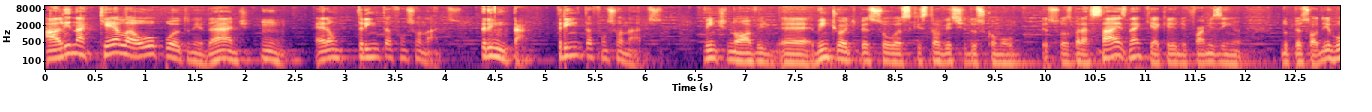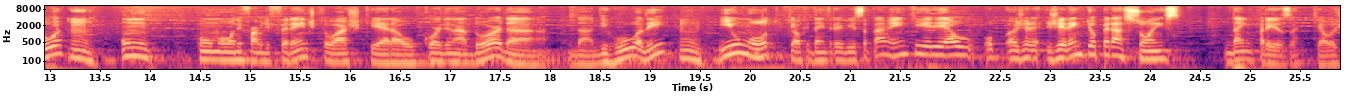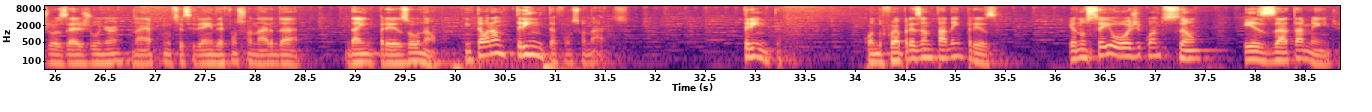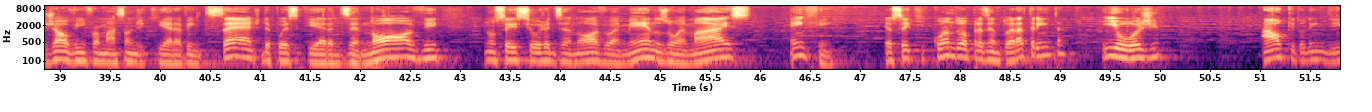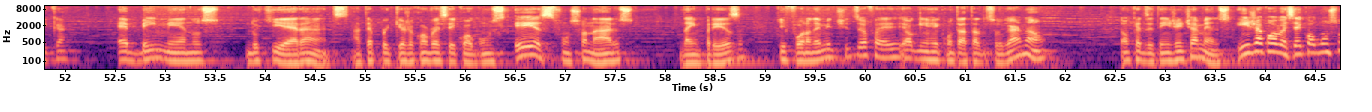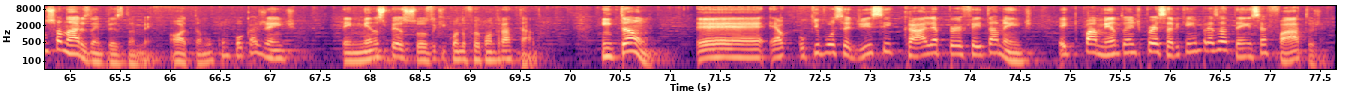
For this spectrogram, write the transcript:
Ali naquela oportunidade, Hum. eram 30 funcionários. 30. 30 funcionários. 29, é, 28 pessoas que estão vestidos como pessoas braçais, né? Que é aquele uniformezinho do pessoal de rua. Hum. Um com um uniforme diferente, que eu acho que era o coordenador da, da, de rua ali. Hum. E um outro, que é o que dá entrevista para mim, que ele é o, o- o gere- gerente de operações da empresa, que é o José Júnior. Na época, não sei se ele ainda é funcionário da, da empresa ou não. Então eram 30 funcionários. 30. Quando foi apresentada a empresa. Eu não sei hoje quantos são exatamente. Já ouvi informação de que era 27, depois que era 19. Não sei se hoje é 19 ou é menos ou é mais. Enfim, eu sei que quando apresentou era 30 e hoje, ao que tudo indica, é bem menos do que era antes. Até porque eu já conversei com alguns ex-funcionários da empresa que foram demitidos e eu falei, "E alguém recontratado no seu lugar? Não. Então, quer dizer, tem gente a menos. E já conversei com alguns funcionários da empresa também. Ó, estamos com pouca gente. Tem menos pessoas do que quando foi contratado. Então, é, é o que você disse calha perfeitamente. Equipamento a gente percebe que a empresa tem, isso é fato, gente.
